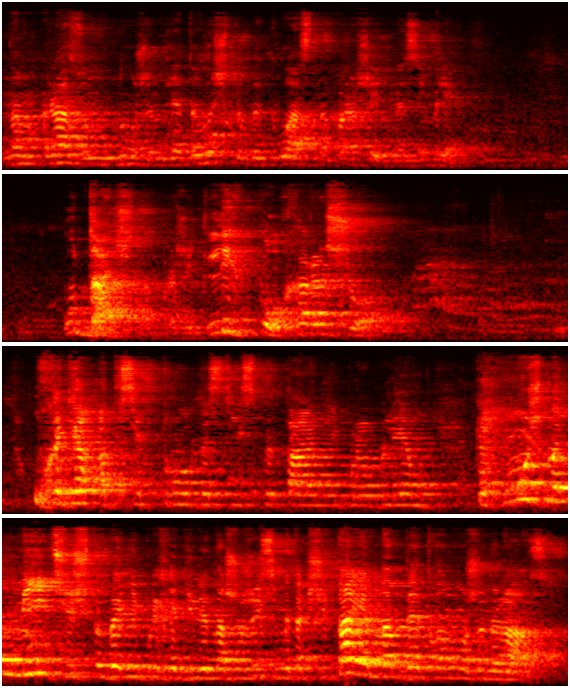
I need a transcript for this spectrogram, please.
Нам разум нужен для того, чтобы классно прожить на земле. Удачно прожить, легко, хорошо. Уходя от всех трудностей, испытаний, проблем, как можно меньше, чтобы они приходили в нашу жизнь. Мы так считаем, нам для этого нужен раз.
